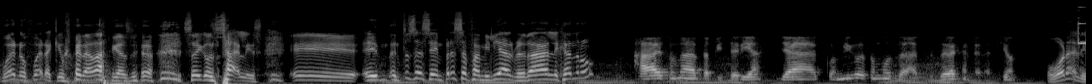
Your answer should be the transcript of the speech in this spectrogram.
Bueno, fuera que fuera Vargas, pero soy González. Eh, en- entonces, empresa familiar, ¿verdad, Alejandro? Ajá, es una tapicería. Ya conmigo somos la tercera generación. Órale.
